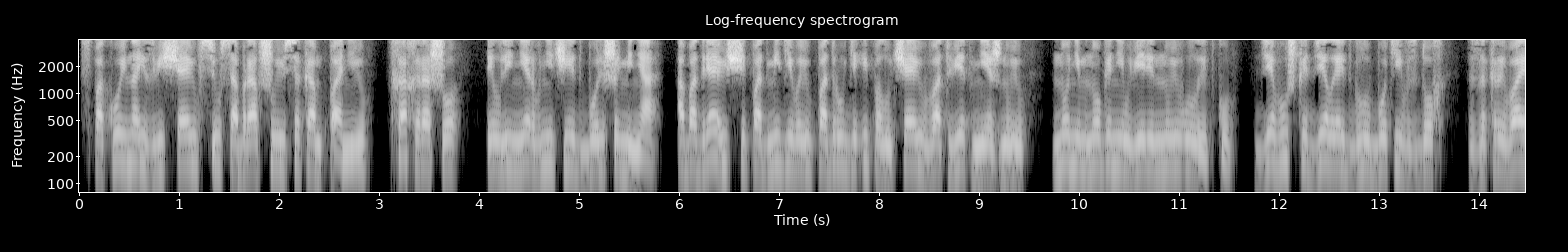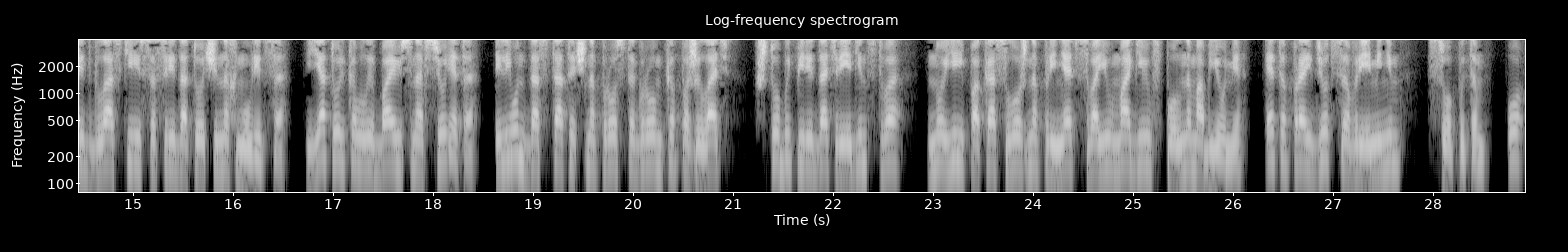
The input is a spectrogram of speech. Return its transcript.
спокойно извещаю всю собравшуюся компанию. Ха хорошо, Элли нервничает больше меня. Ободряюще подмигиваю подруге и получаю в ответ нежную, но немного неуверенную улыбку. Девушка делает глубокий вздох, закрывает глазки и сосредоточенно хмурится. Я только улыбаюсь на все это. Или он достаточно просто громко пожелать, чтобы передать регенство, но ей пока сложно принять свою магию в полном объеме. Это пройдет со временем, с опытом. О,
